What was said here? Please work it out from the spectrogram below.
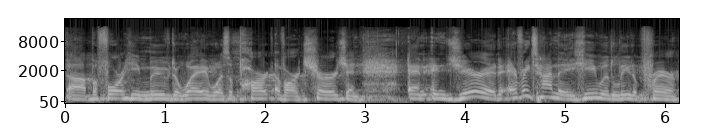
uh, before he moved away was a part of our church. And and and jared every time that he would lead a prayer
